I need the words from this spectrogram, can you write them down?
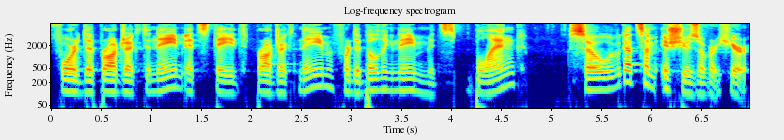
for the project name it stayed project name. For the building name it's blank so we've got some issues over here.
